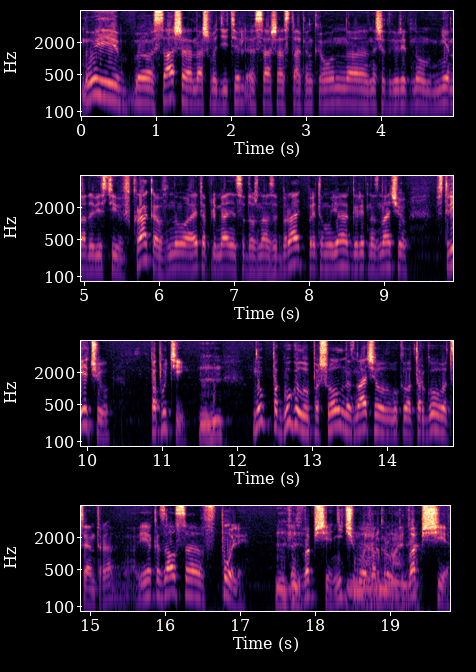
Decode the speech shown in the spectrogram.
Ну и э, Саша, наш водитель, Саша Остапенко, он, значит, говорит, ну, мне надо везти в Краков, ну, а эта племянница должна забирать, поэтому я, говорит, назначу встречу по пути. Мгм. Ну, по Гуглу пошел, назначил около торгового центра и оказался в поле. То есть вообще ничего вокруг, Нормально. вообще.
